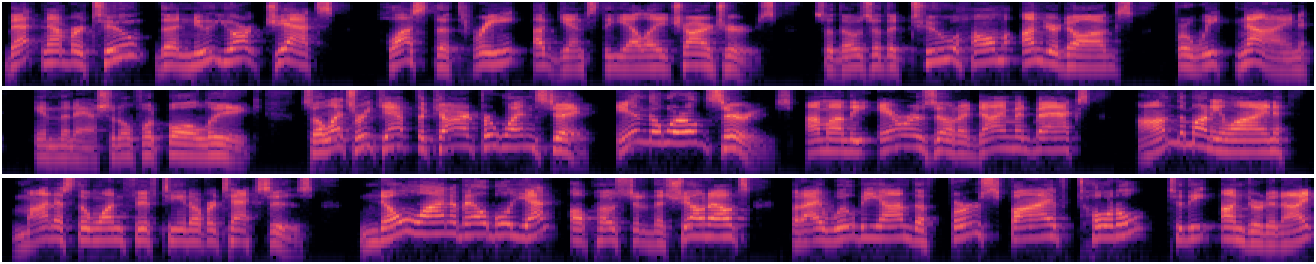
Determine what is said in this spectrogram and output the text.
Bet number two, the New York Jets plus the three against the LA Chargers. So those are the two home underdogs for week nine in the National Football League. So let's recap the card for Wednesday. In the World Series, I'm on the Arizona Diamondbacks on the money line, minus the 115 over Texas. No line available yet. I'll post it in the show notes, but I will be on the first five total to the under tonight.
